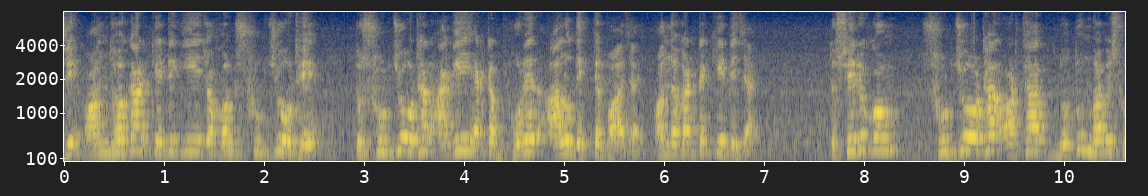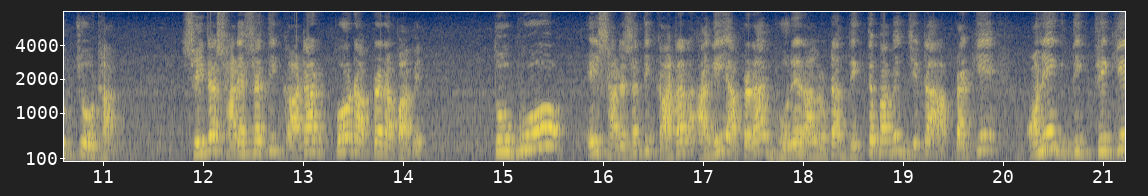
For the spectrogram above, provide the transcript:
যে অন্ধকার কেটে গিয়ে যখন সূর্য ওঠে, তো সূর্য ওঠার আগেই একটা ভোরের আলো দেখতে পাওয়া যায়। অন্ধকারটা কেটে যায়। তো সেরকম সূর্য ওঠা অর্থাৎ নতুনভাবে সূর্য ওঠা সেইটা সাড়ে সাতি কাটার পর আপনারা পাবেন। তবুও এই সাড়ে সাতি কাটার আগেই আপনারা ভোরের আলোটা দেখতে পাবেন, যেটা আপনাকে অনেক দিক থেকে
